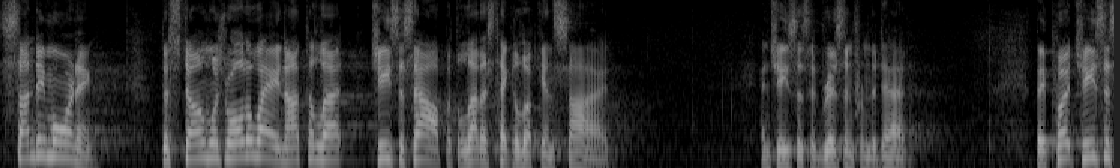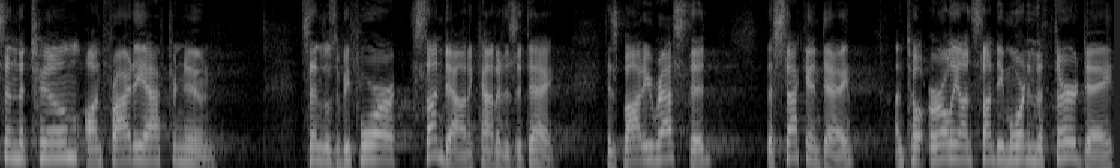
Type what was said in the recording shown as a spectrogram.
Sunday morning, the stone was rolled away not to let Jesus out, but to let us take a look inside. And Jesus had risen from the dead. They put Jesus in the tomb on Friday afternoon. Since it was before sundown, it counted as a day. His body rested the second day until early on Sunday morning, the third day,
